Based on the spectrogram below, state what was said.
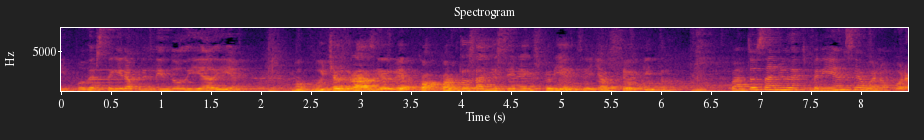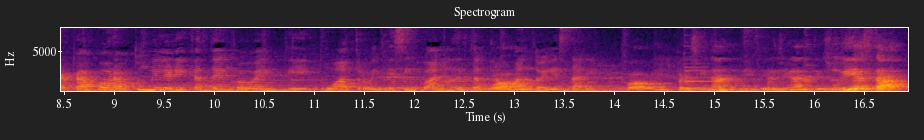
Y poder seguir aprendiendo día a día. Mu- Muchas gracias. Vea, ¿cu- ¿cuántos años tiene experiencia ya usted, Olguita? ¿Cuántos años de experiencia? Bueno, por acá, por Autumn Miller ICA, tengo 24, 25 años de estar Wow. trabajando en esta área. Wow, impresionante, Sí. impresionante. Su vida está,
